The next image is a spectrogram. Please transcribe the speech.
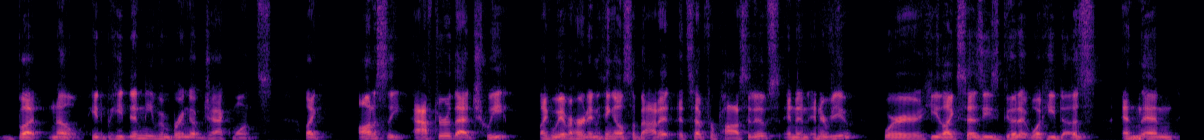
But no, he he didn't even bring up Jack once. Like honestly, after that tweet, like we haven't heard anything else about it except for positives in an interview where he like says he's good at what he does, and then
